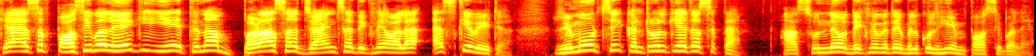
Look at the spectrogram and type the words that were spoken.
क्या ऐसा पॉसिबल है कि ये इतना बड़ा सा जॉइंट सा दिखने वाला एस्केवेटर रिमोट से कंट्रोल किया जा सकता है, सुनने और देखने में तो बिल्कुल ही इम्पॉसिबल है।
